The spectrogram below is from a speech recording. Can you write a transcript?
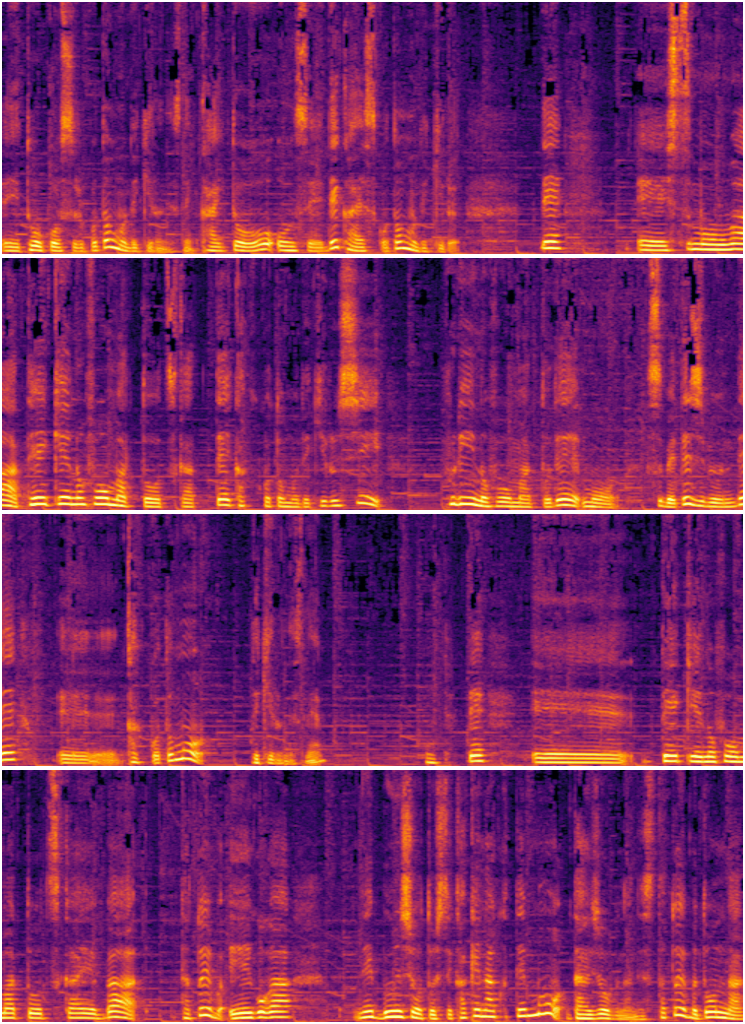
えー、投稿することもできるんですね。回答を音声で返すこともできる。で、えー、質問は定型のフォーマットを使って書くこともできるし、フリーのフォーマットでもう全て自分で、えー、書くこともできるんですね。で、えー、定型のフォーマットを使えば例えば英語が、ね、文章として書けなくても大丈夫なんです。例えばどんな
